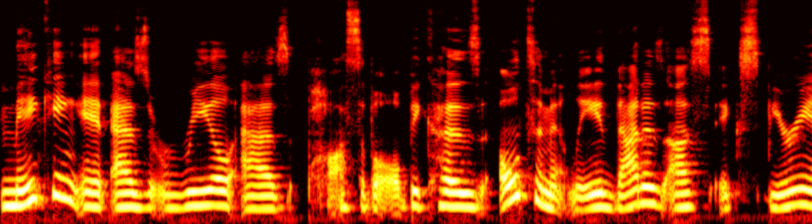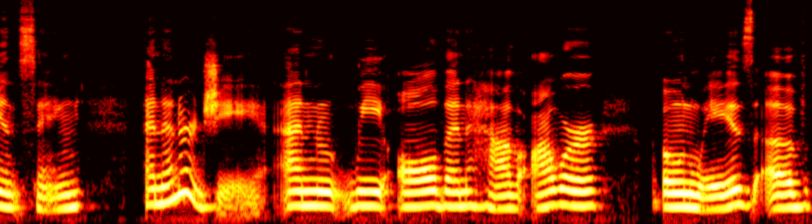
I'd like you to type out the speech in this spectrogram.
making it as real as possible because ultimately that is us experiencing an energy and we all then have our own ways of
